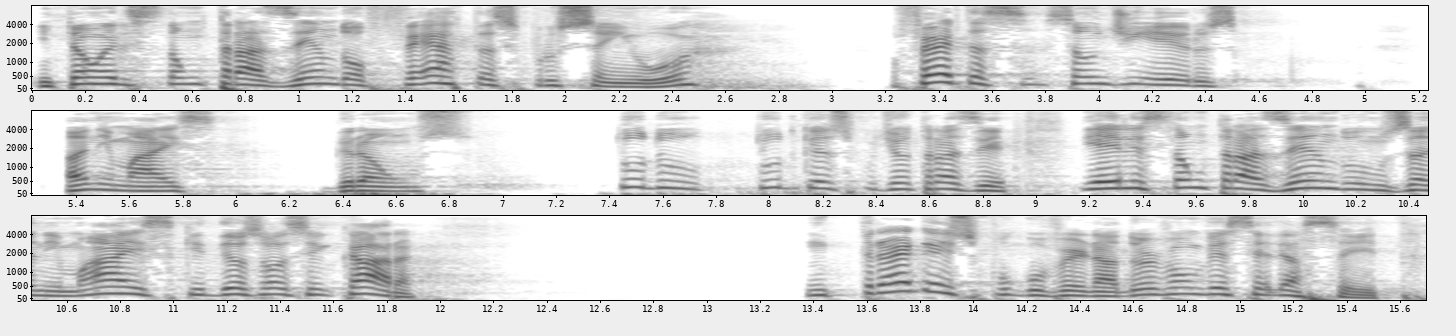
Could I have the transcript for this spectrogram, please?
Então eles estão trazendo ofertas para o Senhor. Ofertas são dinheiros, animais, grãos, tudo, tudo que eles podiam trazer. E aí eles estão trazendo uns animais que Deus fala assim, cara, entrega isso para o governador, vamos ver se ele aceita.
